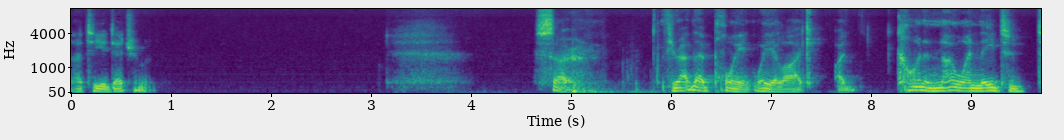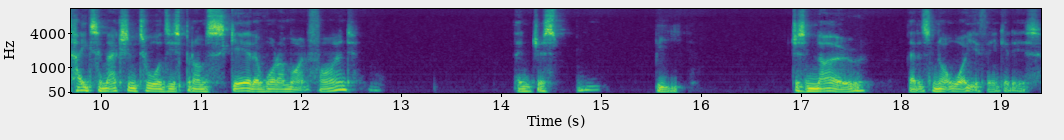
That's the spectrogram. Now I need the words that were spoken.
are to your detriment. So, if you're at that point where you're like, I kind of know I need to take some action towards this, but I'm scared of what I might find, then just be, just know that it's not what you think it is.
